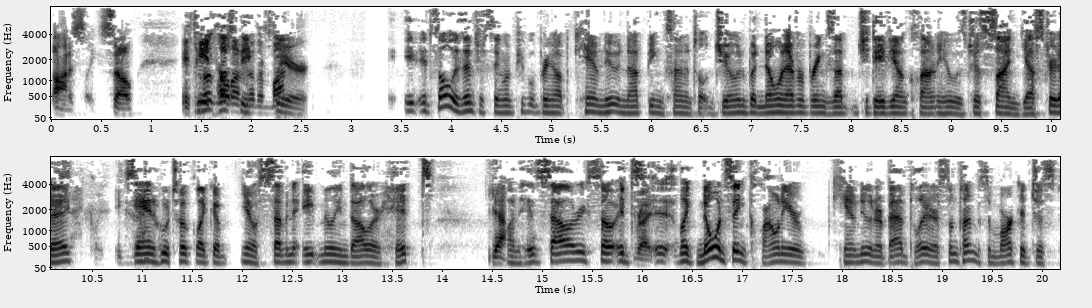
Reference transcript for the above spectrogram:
honestly. So if he held on another clear. month. It's always interesting when people bring up Cam Newton not being signed until June, but no one ever brings up Jadeveon Clowney, who was just signed yesterday, exactly, exactly. and who took like a you know seven to eight million dollar hit yeah. on his salary. So it's right. it, like no one's saying Clowney or Cam Newton are bad players. Sometimes the market just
